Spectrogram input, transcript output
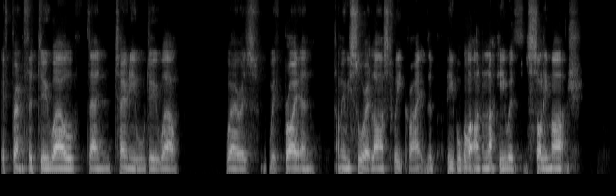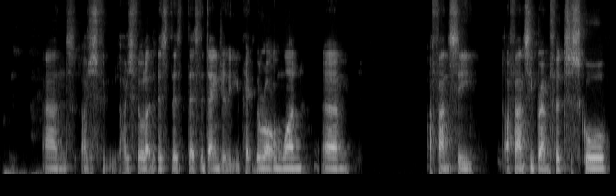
if Brentford do well, then Toney will do well. Whereas with Brighton, I mean, we saw it last week, right? The people got unlucky with Solly March, and I just I just feel like there's there's, there's the danger that you pick the wrong one. Um, I fancy I fancy Brentford to score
